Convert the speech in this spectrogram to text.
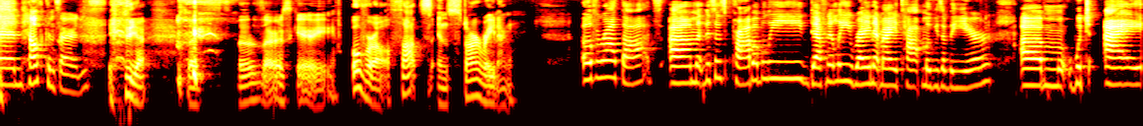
and health concerns. yeah, those are scary. Overall thoughts and star rating. Overall thoughts um this is probably definitely running at my top movies of the year um which i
